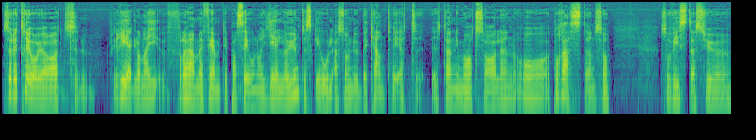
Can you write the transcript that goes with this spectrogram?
Så det tror jag att reglerna för det här med 50 personer gäller ju inte skola som du bekant vet utan i matsalen och på rasten så, så vistas ju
